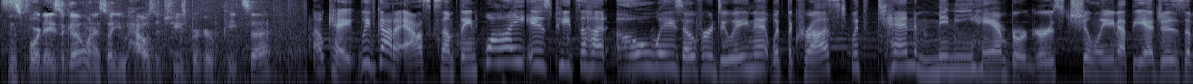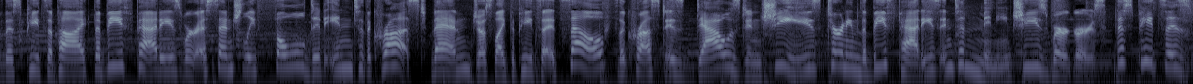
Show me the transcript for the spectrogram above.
Since four days ago when I saw you house a cheeseburger pizza, Okay, we've got to ask something. Why is Pizza Hut always overdoing it with the crust? With 10 mini hamburgers chilling at the edges of this pizza pie, the beef patties were essentially folded into the crust. Then, just like the pizza itself, the crust is doused in cheese, turning the beef patties into mini cheeseburgers. This pizza is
